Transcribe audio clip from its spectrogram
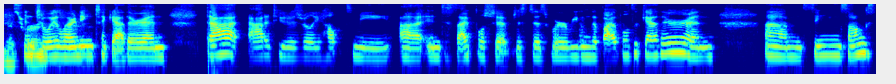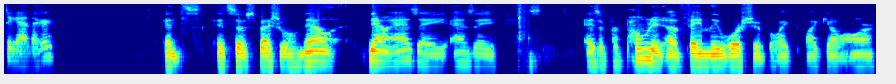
That's Enjoy right. learning together, and that attitude has really helped me uh, in discipleship. Just as we're reading the Bible together and um, singing songs together. It's it's so special. Now now as a as a as a proponent of family worship, like like y'all are,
